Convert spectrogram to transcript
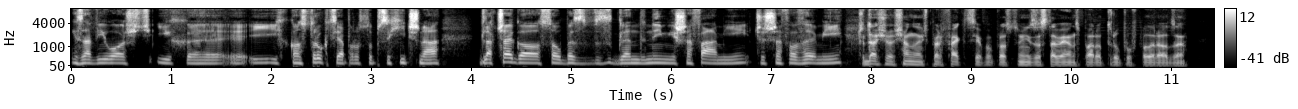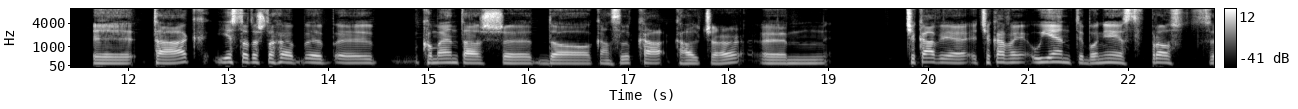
zawiłość ich, y, i ich konstrukcja po prostu psychiczna, dlaczego są bezwzględnymi szefami czy szefowymi, Czy da się osiągnąć perfekcję, po prostu nie zostawiając paru trupów po drodze? Y, tak, jest to też trochę y, y, komentarz y, do cancel ca- culture. Ciekawie, ciekawie ujęty, bo nie jest wprost y,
